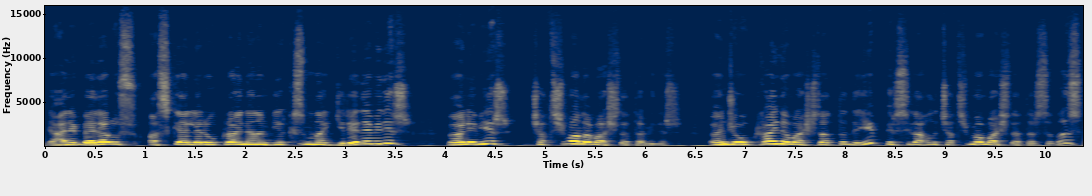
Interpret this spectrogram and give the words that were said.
Yani Belarus askerleri Ukrayna'nın bir kısmına girebilir, böyle bir çatışma da başlatabilir. Önce Ukrayna başlattı deyip bir silahlı çatışma başlatırsınız.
